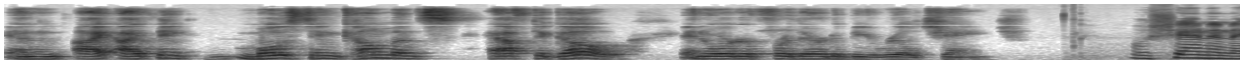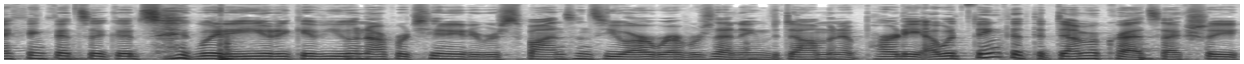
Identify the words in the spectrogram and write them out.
and I, I think most incumbents have to go in order for there to be real change. Well, Shannon, I think that's a good segue to you to give you an opportunity to respond since you are representing the dominant party. I would think that the Democrats actually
